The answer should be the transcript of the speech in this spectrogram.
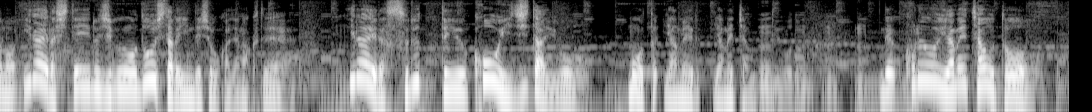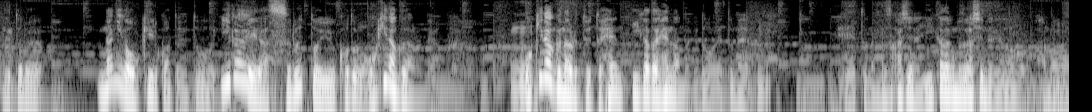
そのイライラしている自分をどうしたらいいんでしょうかじゃなくて、イライラするっていう行為自体をもうとやめるやめちゃうっていうこと、でこれをやめちゃうと、えっとね、何が起きるかというとイライラするということが起きなくなるんだよ、うん。起きなくなるって言うと変言い方が変なんだけど、えっとねうん。えっとね、難しいな言い方が難しいんだけどあの、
